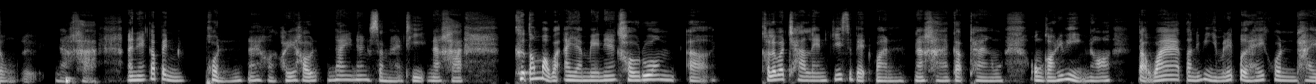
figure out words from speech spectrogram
ลงเลยนะคะ อันนี้ก็เป็นผลนะของเขาที่เขาได้นั่งสมาธินะคะ คือต้องบอกว่าอายาเมเนี่ยเขาร่วมเขาเรียกว่า challenge 21 วันนะคะ กับทางองค์กรที่ผิงเนาะแต่ว่าตอนนี้ผิงยังไม่ได้เปิดให้คนไทย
